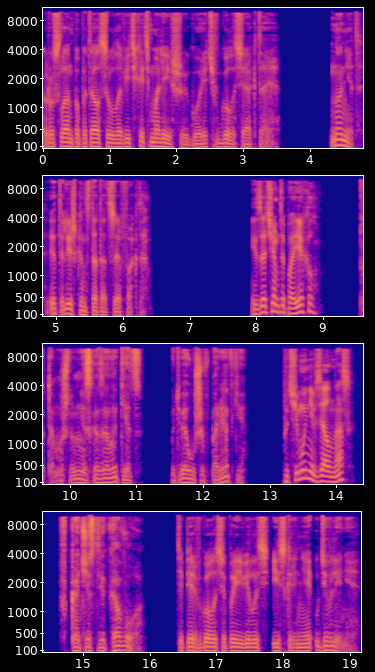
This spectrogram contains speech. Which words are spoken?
Руслан попытался уловить хоть малейшую горечь в голосе Актая. Но нет, это лишь констатация факта. «И зачем ты поехал?» «Потому что мне сказал отец. У тебя уши в порядке?» «Почему не взял нас?» «В качестве кого?» Теперь в голосе появилось искреннее удивление.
